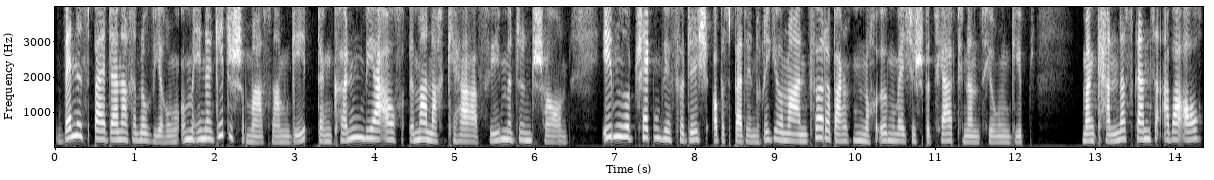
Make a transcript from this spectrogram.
Wenn es bei deiner Renovierung um energetische Maßnahmen geht, dann können wir auch immer nach KfW-Mitteln schauen. Ebenso checken wir für dich, ob es bei den regionalen Förderbanken noch irgendwelche Spezialfinanzierungen gibt. Man kann das Ganze aber auch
